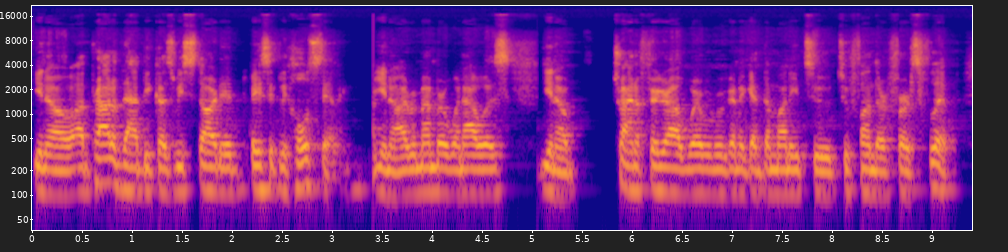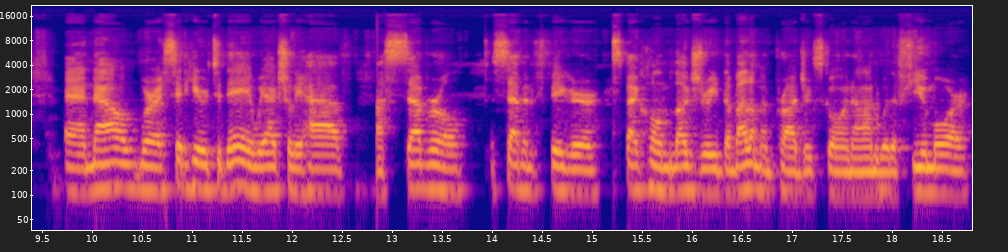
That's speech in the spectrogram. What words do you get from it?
you know, I'm proud of that because we started basically wholesaling. You know, I remember when I was, you know, trying to figure out where we were going to get the money to to fund our first flip. And now, where I sit here today, we actually have uh, several seven figure spec home luxury development projects going on with a few more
